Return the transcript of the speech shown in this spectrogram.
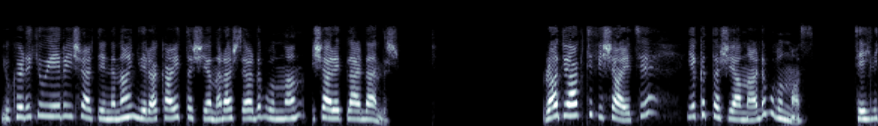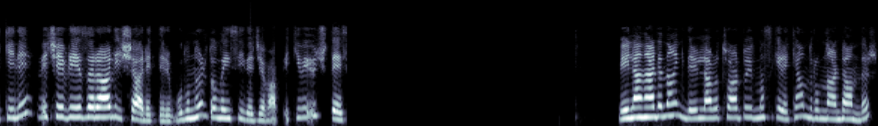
Yukarıdaki uyarı işaretlerinden hangileri akaryakıt taşıyan araçlarda bulunan işaretlerdendir? Radyoaktif işareti yakıt taşıyanlarda bulunmaz tehlikeli ve çevreye zararlı işaretleri bulunur. Dolayısıyla cevap 2 ve 3 D. Verilenlerden hangileri laboratuvarda uyulması gereken durumlardandır?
